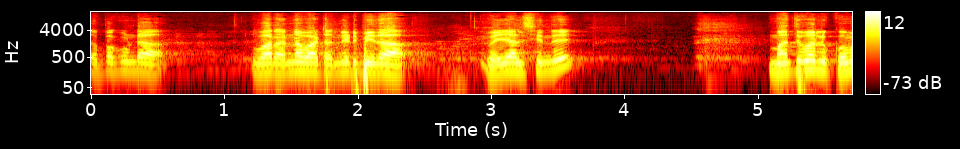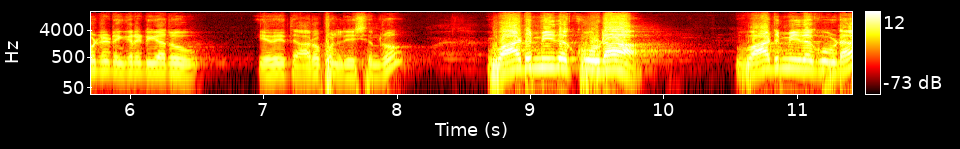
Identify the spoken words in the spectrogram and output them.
తప్పకుండా వారు అన్న వాటన్నిటి మీద వేయాల్సిందే. మంత్రివర్యులు కోమటిరెడ్డి వెంకరెడ్డి గారు ఏదైతే ఆరోపణలు చేసినారో వాటి మీద కూడా వాటి మీద కూడా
